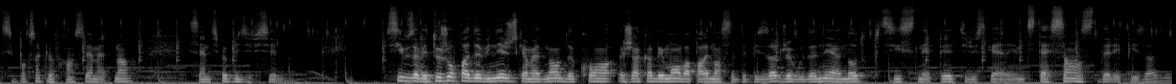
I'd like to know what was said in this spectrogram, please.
c'est pour ça que le français maintenant, c'est un petit peu plus difficile. Si vous avez toujours pas deviné jusqu'à maintenant de quoi Jacob et moi on va parler dans cet épisode, je vais vous donner un autre petit snippet, jusqu'à une petite essence de l'épisode.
